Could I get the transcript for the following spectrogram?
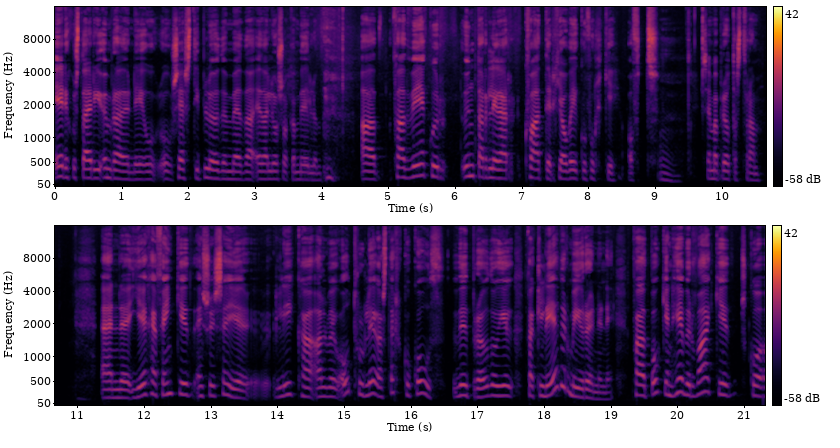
er ykkur stær í umræðinni og, og sest í blöðum eða, eða ljósvakamiðlum að það vekur undarlegar kvatir hjá veiku fólki oft. Mm sem að brjótast fram. En eh, ég hef fengið, eins og ég segi, líka alveg ótrúlega sterk og góð viðbröð og ég, það gleður mig í rauninni hvað bókin hefur vakið sko,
